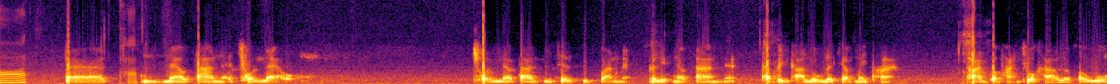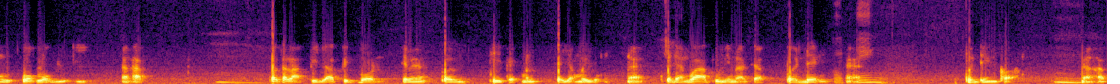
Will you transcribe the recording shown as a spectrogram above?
loss แต่ครับแนวต้านเนี่ยชนแล้ว ชนแนวต้านคือเส้นสิบวันเนี่ยก็เรียกแนวต้านเนี่ยถ้าเป็นขาลงแล้วจะไม่ผ่าน ผ่านก็ผ่านชั่วคราวแล้วก็ว่วงวกลงอยู่ดีนะครับอืมเพราะตลาดปิดแล้วปิดบนใช่ไหมเพราะทีเฟกมันจะยังไม่ลงนะแสดงว่าพรุ่งนี้มันอาจจะเปิดเด้งเปิดนะเด้งเปิดเด้งก่อนอืมนะครับ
